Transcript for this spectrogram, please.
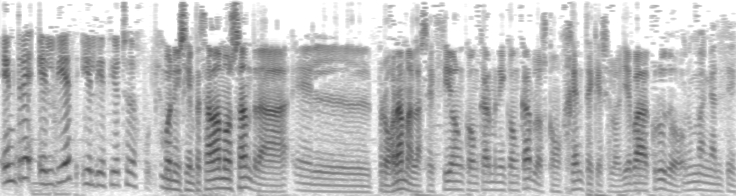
entre el 10 y el 18 de julio. Bueno, y si empezábamos Sandra, el programa, la sección con Carmen y con Carlos, con gente que se lo lleva crudo. Con un mangante.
